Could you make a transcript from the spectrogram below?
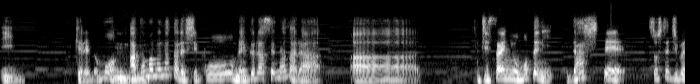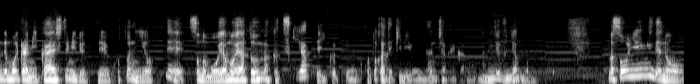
いいけれども、頭の中で思考を巡らせながら、あー実際に表に出して、そして自分でもう一回見返してみるっていうことによって、そのモヤモヤとうまく付き合っていくっていうようなことができるようになるんじゃないかなっていうふうには思って、まあ、そういう意味での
